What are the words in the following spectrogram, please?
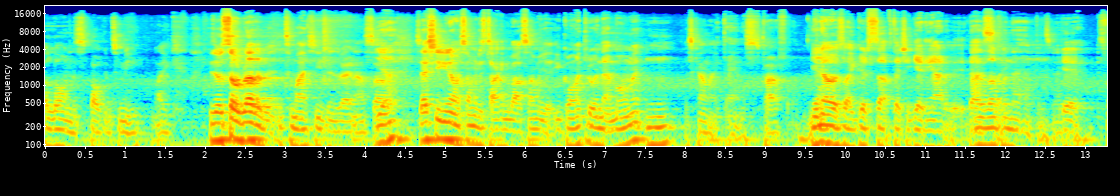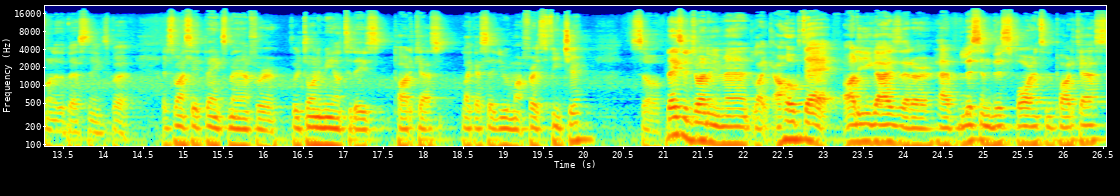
alone has spoken to me. Like, it was so relevant to my seasons right now. So, Yeah. especially, you know, when somebody's talking about something that you're going through in that moment, Mm-hmm. it's kind of like, damn, this is powerful. You know, it's like good stuff that you're getting out of it. I That's love like, when that happens, man. yeah, it's one of the best things. But I just want to say thanks, man, for for joining me on today's podcast. Like I said, you were my first feature. So thanks for joining me, man. Like I hope that all of you guys that are have listened this far into the podcast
